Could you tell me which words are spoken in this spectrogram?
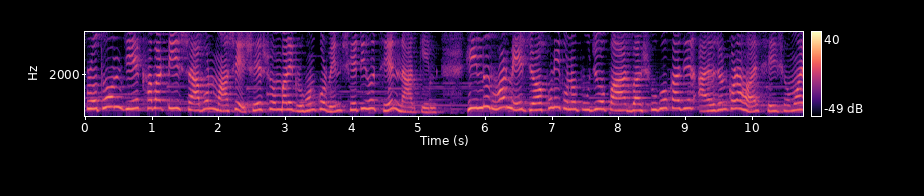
প্রথম যে খাবারটি শ্রাবণ মাসে শেষ সোমবারে গ্রহণ করবেন সেটি হচ্ছে নারকেল। হিন্দু ধর্মে যখনই কোনো পুজো, পাঠ বা শুভ কাজের আয়োজন করা হয়, সেই সময়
